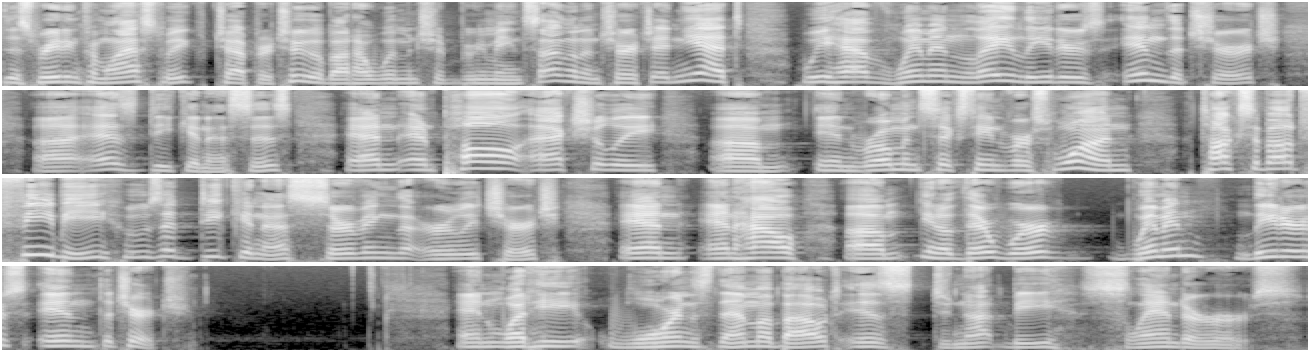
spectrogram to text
this reading from last week, chapter two, about how women should remain silent in church, and yet we have women lay leaders in the church uh, as deaconesses. And and Paul actually um, in Romans sixteen verse one talks about Phoebe, who's a deaconess serving the early church, and and how um, you know there were women leaders in the church. And what he warns them about is do not be slanderers.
